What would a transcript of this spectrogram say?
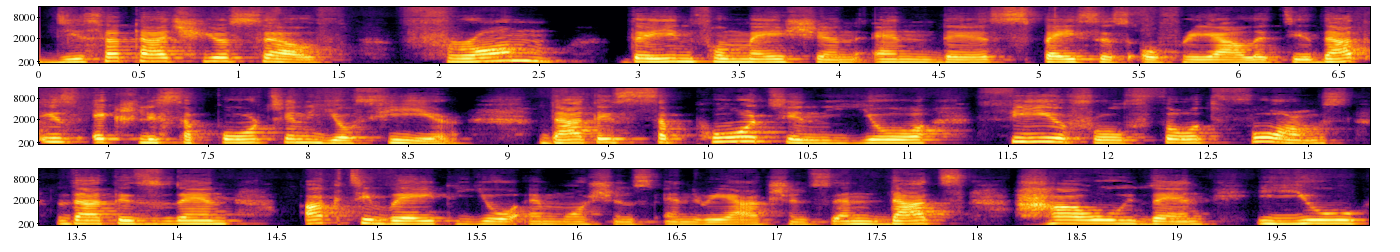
disattach yourself from the information and the spaces of reality that is actually supporting your fear that is supporting your fearful thought forms that is then activate your emotions and reactions. And that's how then you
